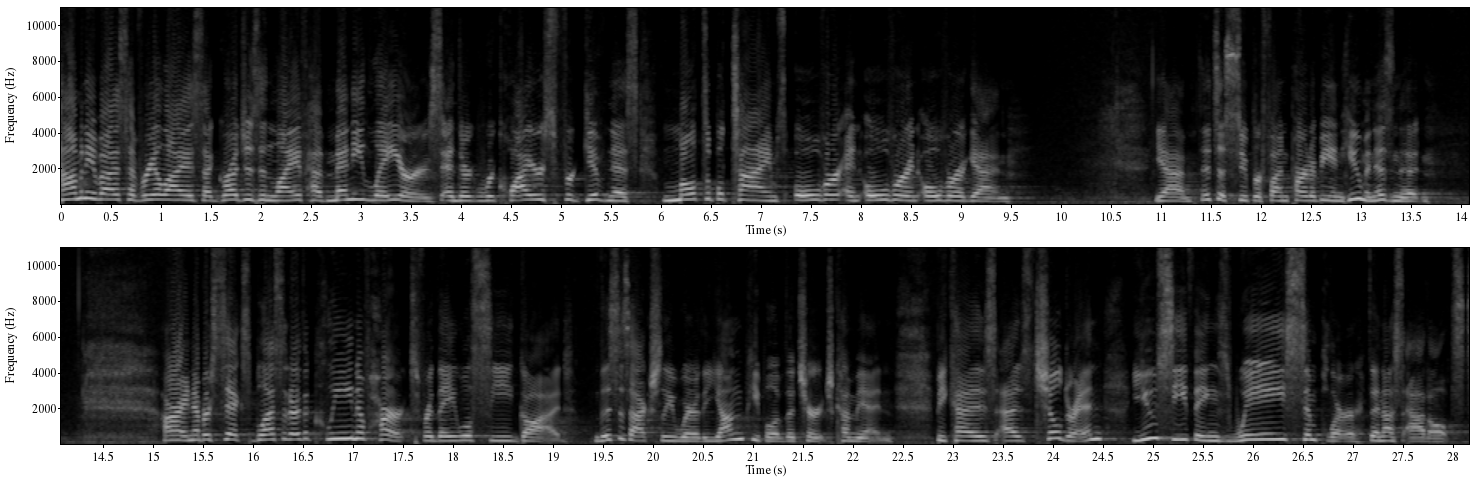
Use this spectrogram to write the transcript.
How many of us have realized that grudges in life have many layers and there requires forgiveness multiple times over and over and over again? Yeah, it's a super fun part of being human, isn't it? All right, number six, blessed are the clean of heart, for they will see God. This is actually where the young people of the church come in. Because as children, you see things way simpler than us adults.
